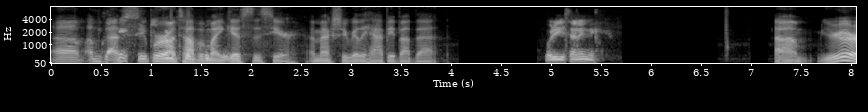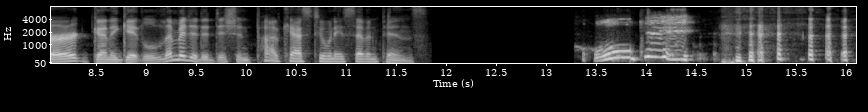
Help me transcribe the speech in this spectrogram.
Um, I'm I'm super on top of my gifts this year. I'm actually really happy about that. What are you sending me? um, you're gonna get limited edition podcast two and eight seven pins. Okay.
